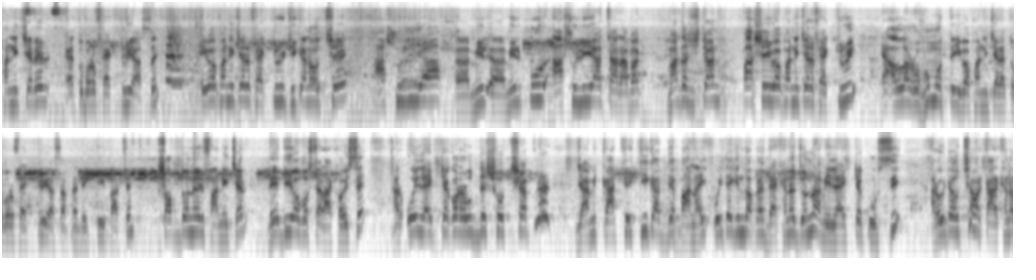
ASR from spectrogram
ফার্নিচারের এত বড় ফ্যাক্টরি আছে। ইয়া ফার্নিচারের ফ্যাক্টরি ঠিকানা হচ্ছে আশুলিয়া মির মিরপুর আশুলিয়া চারাবাগ মার্দাস স্টান পাশে ইবা ফার্নিচার ফ্যাক্টরি আল্লাহ রহমতে ইবা ফার্নিচার এত বড় ফ্যাক্টরি আছে, আপনারা দেখতেই পাচ্ছেন। সব ধরনের ফার্নিচার রেডি অবস্থায় রাখা হয়েছে। আর ওই লাইভটা করার উদ্দেশ্য হচ্ছে আপনার যে আমি কাঠকে কী কাঠ দিয়ে বানাই, ওইটা কিন্তু আপনার দেখানোর জন্য আমি লাইভটা করছি। আর ওইটা হচ্ছে আমার কারখানা,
